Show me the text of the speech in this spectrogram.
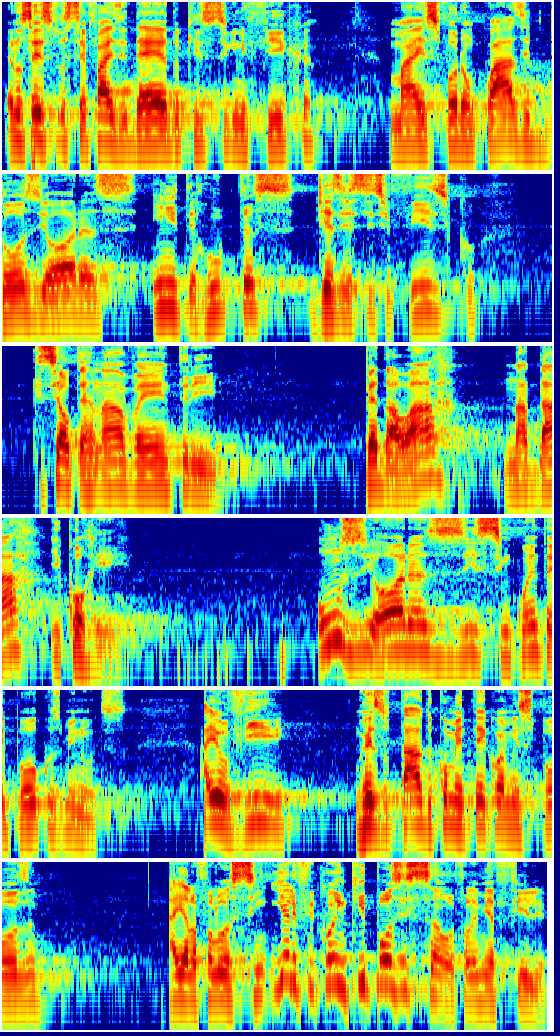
Eu não sei se você faz ideia do que isso significa, mas foram quase 12 horas ininterruptas de exercício físico que se alternava entre pedalar, nadar e correr. 11 horas e 50 e poucos minutos. Aí eu vi o resultado, comentei com a minha esposa. Aí ela falou assim: e ele ficou em que posição? Eu falei: minha filha,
